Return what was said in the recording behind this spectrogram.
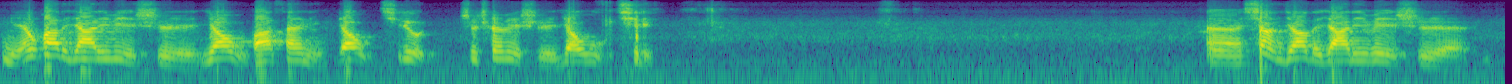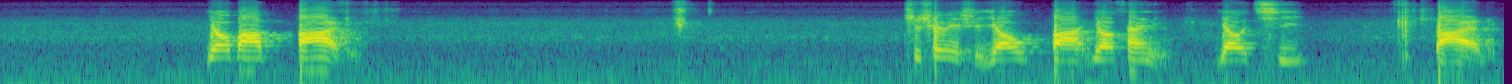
棉花的压力位是幺五八三零幺五七六零，支撑位是幺五五七零。呃，橡胶的压力位是幺八八二零，支撑位是幺八幺三零幺七八二零。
